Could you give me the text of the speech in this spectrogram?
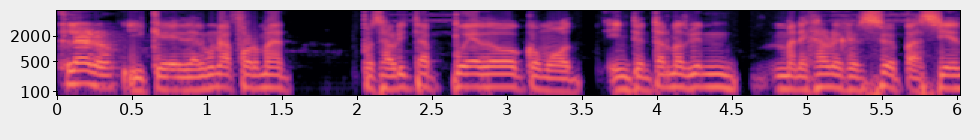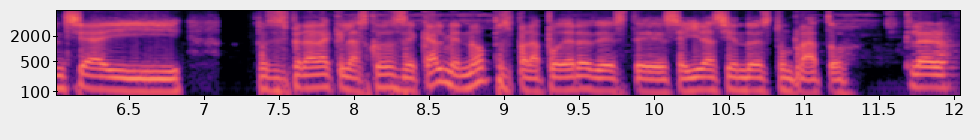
Claro. Y que de alguna forma, pues ahorita puedo como intentar más bien manejar un ejercicio de paciencia y pues esperar a que las cosas se calmen, ¿no? Pues para poder este, seguir haciendo esto un rato. Claro,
